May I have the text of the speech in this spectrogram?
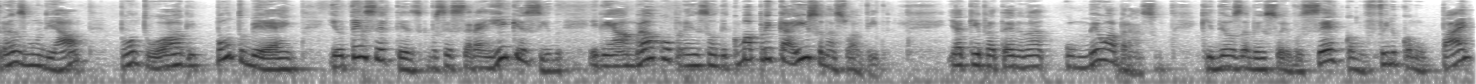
transmundial.org.br. Eu tenho certeza que você será enriquecido e ganhar a maior compreensão de como aplicar isso na sua vida. E aqui para terminar, o meu abraço. Que Deus abençoe você, como filho, como pai,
